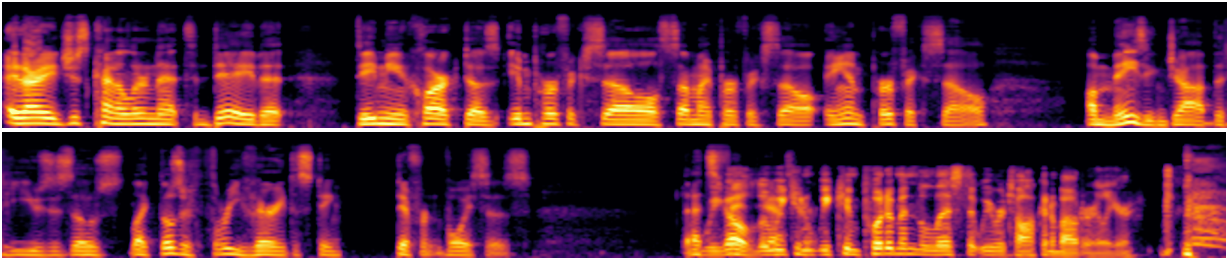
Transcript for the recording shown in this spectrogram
and I just kind of learned that today that Damian Clark does imperfect cell, semi perfect cell, and perfect cell. Amazing job that he uses those. Like those are three very distinct, different voices. That's we go. We can we can put him in the list that we were talking about earlier.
